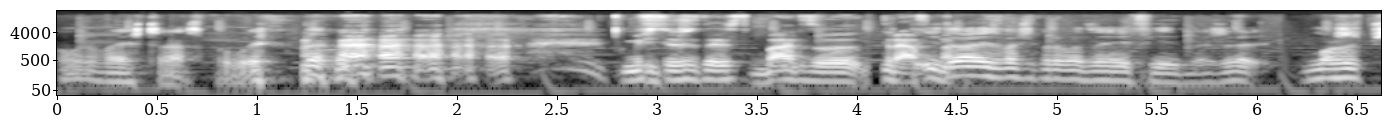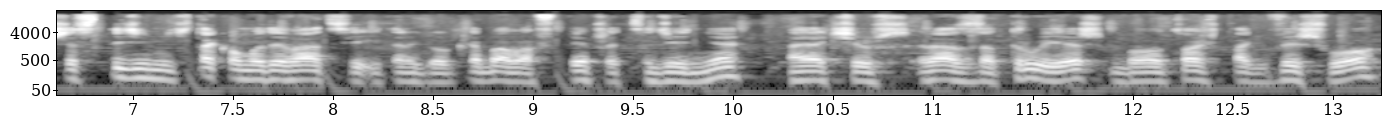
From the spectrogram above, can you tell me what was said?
kurwa, jeszcze raz spróbuję. Myślę, że to jest bardzo I trafne. to jest właśnie prowadzenie firmy, że możesz przez tydzień mieć taką motywację i tego kebaba wpieprzać codziennie, a jak się już raz zatrujesz, bo coś tak wyszło,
